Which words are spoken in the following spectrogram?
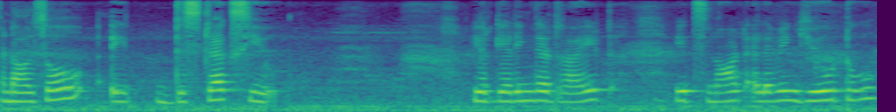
And also it distracts you. You're getting that right it's not allowing you to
